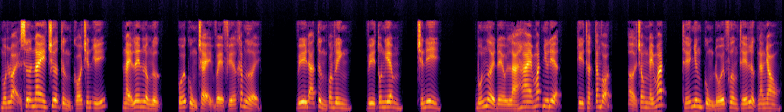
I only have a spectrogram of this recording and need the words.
Một loại xưa nay chưa từng có chiến ý, nảy lên lồng ngực, cuối cùng chạy về phía khắp người. Vì đã từng quang vinh, vì tôn nghiêm, chiến đi. Bốn người đều là hai mắt như điện, kỳ thật tăng vọt, ở trong nháy mắt, thế nhưng cùng đối phương thế lực ngang nhau.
